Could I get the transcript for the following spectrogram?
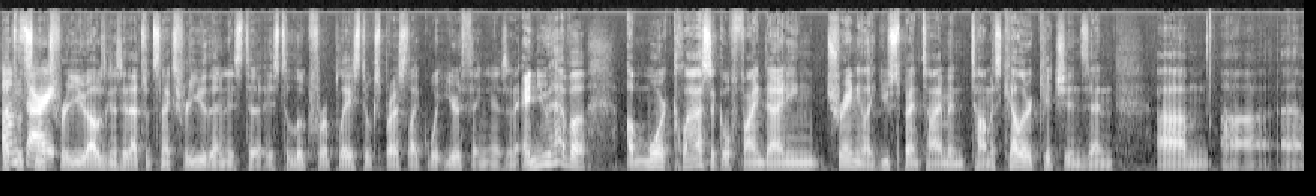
that's I'm what's sorry. next for you. I was going to say that's what's next for you then is to is to look for a place to express like what your thing is. And and you have a a more classical fine dining training like you spent time in Thomas Keller kitchens and um uh, uh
